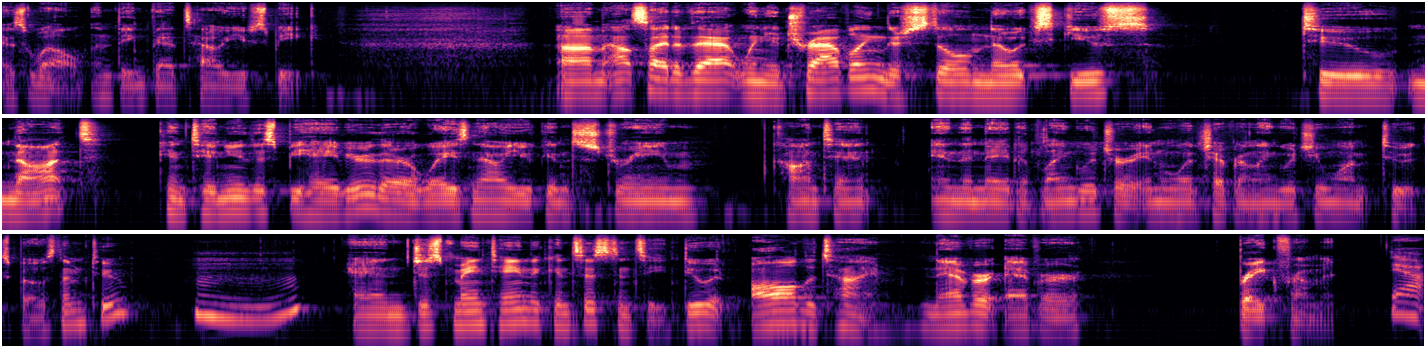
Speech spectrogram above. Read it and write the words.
as well and think that's how you speak. Um, outside of that, when you're traveling, there's still no excuse to not continue this behavior. There are ways now you can stream content in the native language or in whichever language you want to expose them to. And just maintain the consistency. Do it all the time. Never ever break from it. Yeah.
